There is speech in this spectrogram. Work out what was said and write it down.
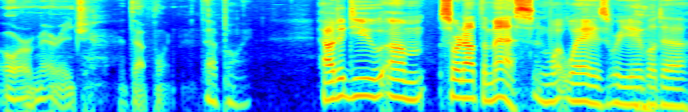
or marriage at that point. At that point. How did you um, sort out the mess? In what ways were you able to?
